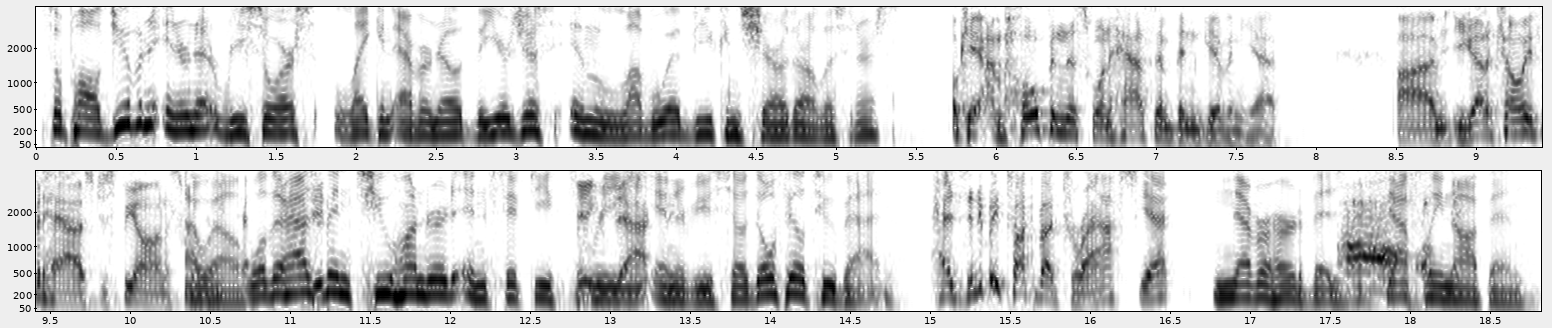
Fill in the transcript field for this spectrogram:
So, Paul, do you have an internet resource like an Evernote that you're just in love with that you can share with our listeners? Okay, I'm hoping this one hasn't been given yet. Um, you got to tell me if it has. Just be honest. With I will. Me. Well, there has Did- been 253 Exactly. interviews, so don't feel too bad. Has anybody talked about drafts yet? Never heard of it. It's Oh, definitely not been.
